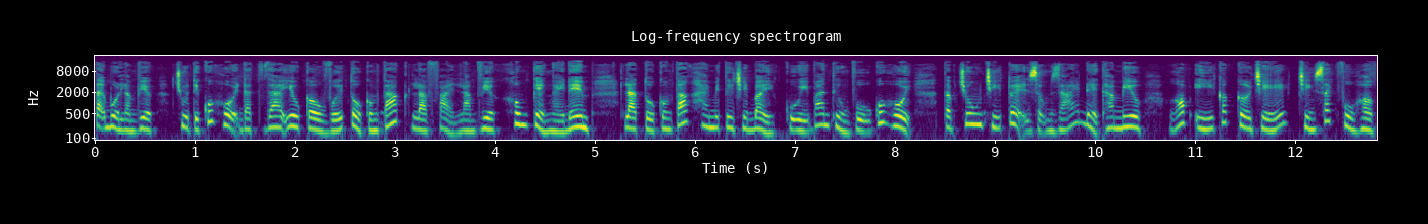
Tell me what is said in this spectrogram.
Tại buổi làm việc, Chủ tịch Quốc hội đặt ra yêu cầu với tổ công tác là phải làm việc không kể ngày đêm, là tổ công tác 24 trên 7 của Ủy ban Thường vụ Quốc hội tập trung trí tuệ rộng rãi để tham mưu, góp ý các cơ chế, chính sách phù hợp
